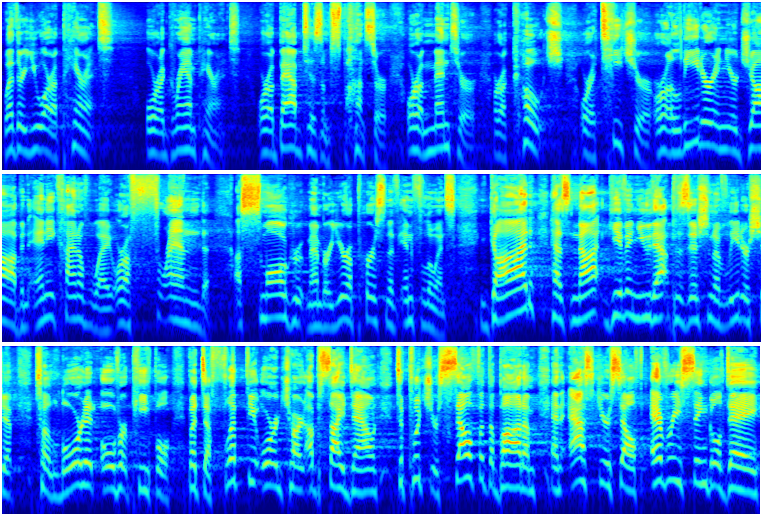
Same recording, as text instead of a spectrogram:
Whether you are a parent or a grandparent or a baptism sponsor or a mentor or a coach or a teacher or a leader in your job in any kind of way or a friend, a small group member, you're a person of influence. God has not given you that position of leadership to lord it over people, but to flip the org chart upside down, to put yourself at the bottom and ask yourself every single day,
